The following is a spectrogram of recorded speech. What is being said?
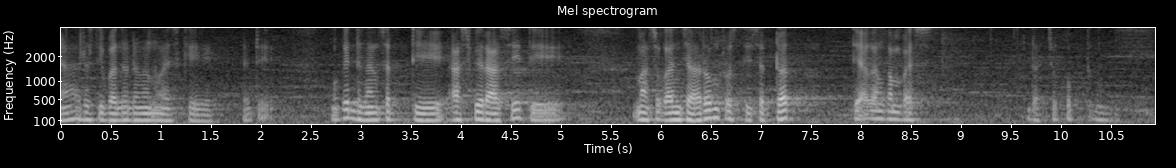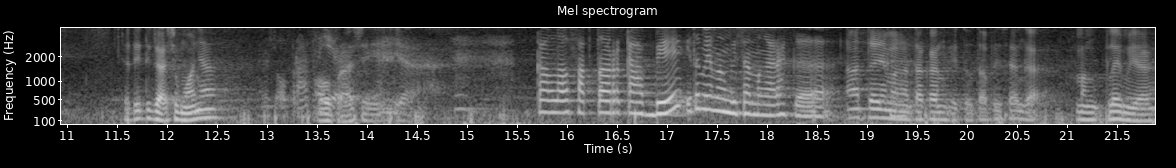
Ya harus dibantu dengan USG jadi mungkin dengan di aspirasi dimasukkan jarum terus disedot dia akan kempes. Sudah cukup jadi tidak semuanya harus operasi operasi ya, ya. Kalau faktor KB itu memang bisa mengarah ke Ada yang mengatakan gitu, tapi saya nggak mengklaim ya.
